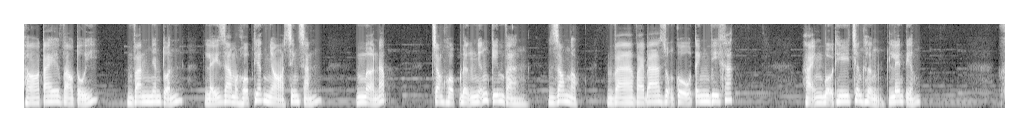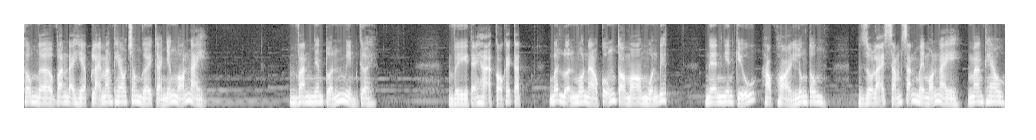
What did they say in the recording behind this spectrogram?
Thò tay vào túi. Văn Nhân Tuấn lấy ra một hộp thiếc nhỏ xinh xắn Mở nắp. Trong hộp đựng những kim vàng Rau ngọc Và vài ba dụng cụ tinh vi khác. Hạnh bội thi trưng hửng lên tiếng. Không ngờ Văn Đại Hiệp lại mang theo trong người cả những món này. Văn Nhân Tuấn mỉm cười. Vì tại hạ có cái tật Bất luận môn nào cũng tò mò muốn biết Nên nghiên cứu, học hỏi lung tung. Rồi lại sắm sẵn mấy món này Mang theo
